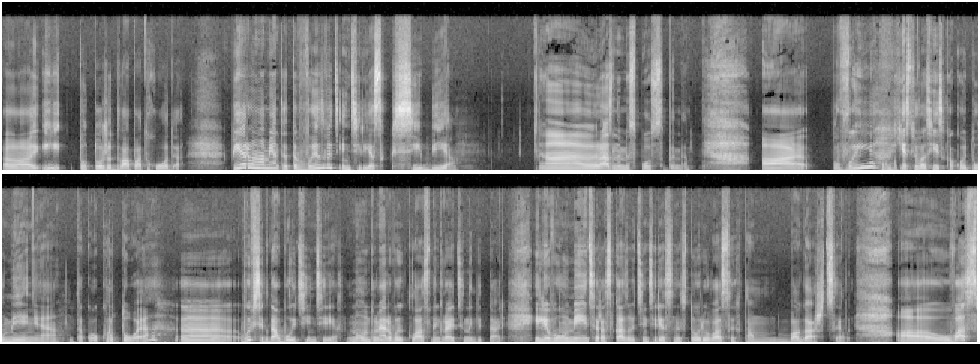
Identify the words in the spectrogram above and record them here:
Э, и тут тоже два подхода. Первый момент – это вызвать интерес к себе а, разными способами. А, вы, если у вас есть какое-то умение такое крутое, э, вы всегда будете интересны. Ну, например, вы классно играете на гитаре. Или вы умеете рассказывать интересные истории, у вас их там багаж целый. А, у вас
